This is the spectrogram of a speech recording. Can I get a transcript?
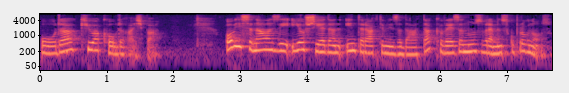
oder QR-code erreichbar. Ovdje se nalazi još jedan interaktivni zadatak vezan uz vremensku prognozu.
